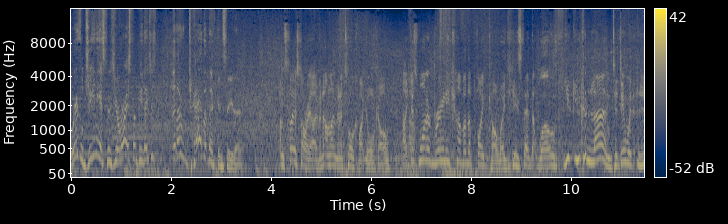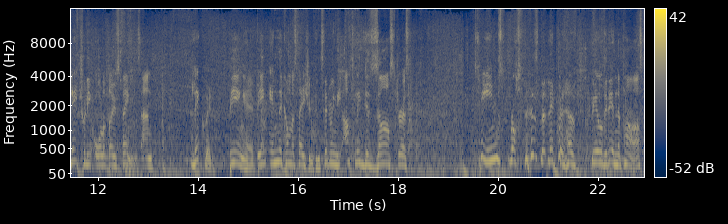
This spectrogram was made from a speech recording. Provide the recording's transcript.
We're evil geniuses. You're right, Stumpy. They just they don't care that they've conceded. I'm so sorry, Ivan. I'm not going to talk about your goal. I just want to really cover the point, Cole, where you said that, well, you, you can learn to deal with literally all of those things. And Liquid being here, being in the conversation, considering the utterly disastrous teams, rosters that Liquid have fielded in the past,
